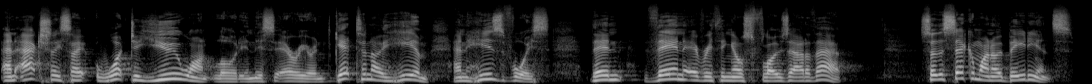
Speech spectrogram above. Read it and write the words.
and actually say, What do you want, Lord, in this area? and get to know Him and His voice, then, then everything else flows out of that. So the second one, obedience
